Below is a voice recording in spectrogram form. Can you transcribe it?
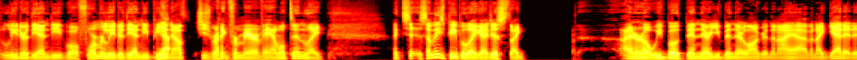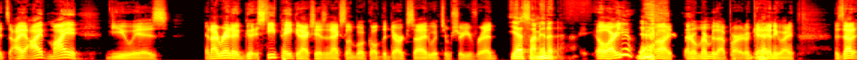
leader of the ND, well, former leader of the NDP, Yeah. announced she's running for mayor of Hamilton. Like, like some of these people, like I just like, I don't know. We've both been there. You've been there longer than I have, and I get it. It's I, I my view is, and I read a good. Steve Paikin actually has an excellent book called The Dark Side, which I'm sure you've read. Yes, I'm in it. Oh, are you? Yeah. Oh, I, I don't remember that part. Okay. Yeah. Anyway, is that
